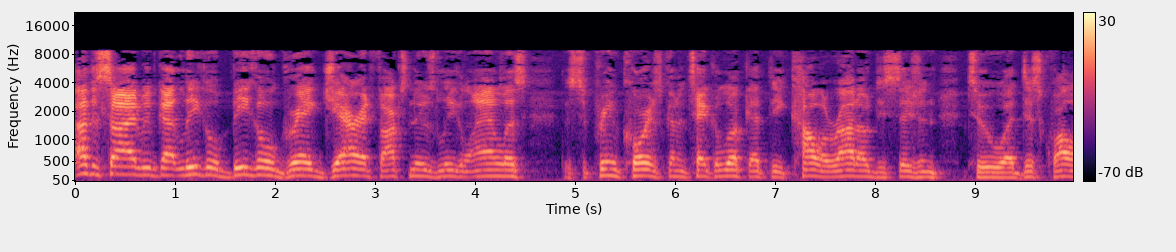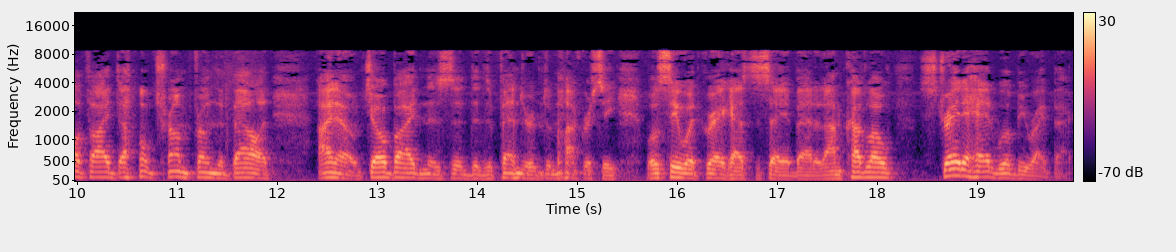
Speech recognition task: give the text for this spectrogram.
Other side, we've got legal beagle Greg Jarrett, Fox News legal analyst. The Supreme Court is going to take a look at the Colorado decision to uh, disqualify Donald Trump from the ballot. I know Joe Biden is uh, the defender of democracy. We'll see what Greg has to say about it. I'm Kudlow. Straight ahead, we'll be right back.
